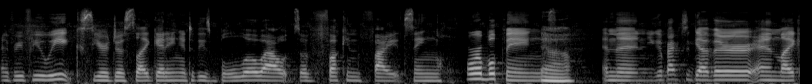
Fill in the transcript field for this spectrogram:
every few weeks you're just like getting into these blowouts of fucking fights, saying horrible things, Yeah. And then you get back together and like.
